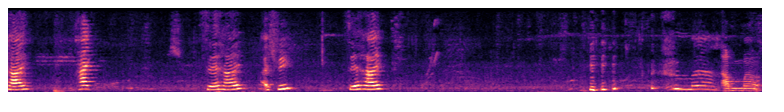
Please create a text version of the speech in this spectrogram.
hi. Hi. Say hi, Ashvi. Say hi. Amma.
